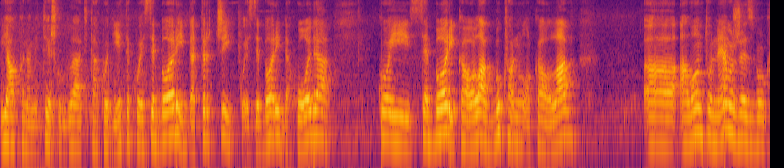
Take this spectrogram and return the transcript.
jako nam je teško gledati tako dijete koje se bori da trči, koje se bori da hoda, koji se bori kao lav, bukvalno kao lav, uh, ali on to ne može zbog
